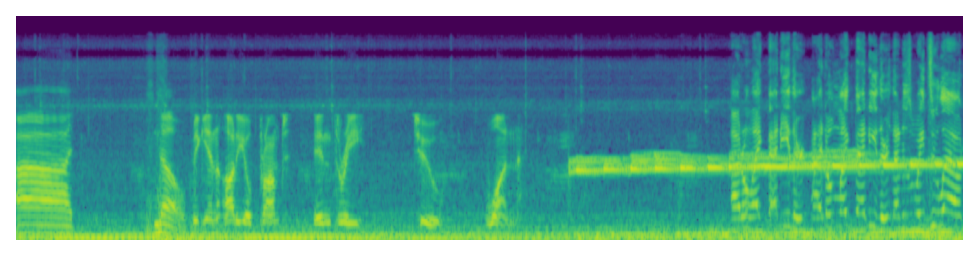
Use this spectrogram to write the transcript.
Uh. No. Begin audio prompt in three, two, one. I don't like that either. I don't like that either. That is way too loud.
